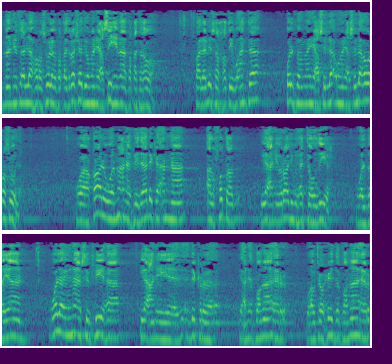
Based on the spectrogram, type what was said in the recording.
من يطع الله ورسوله فقد رشد ومن يعصيهما فقد غوى. قال بئس الخطيب أنت؟ قل فمن يعصي الله ومن يعصي الله ورسوله. وقالوا والمعنى في ذلك أن الخطب يعني يراد بها التوضيح والبيان ولا يناسب فيها يعني ذكر يعني الضمائر أو توحيد الضمائر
